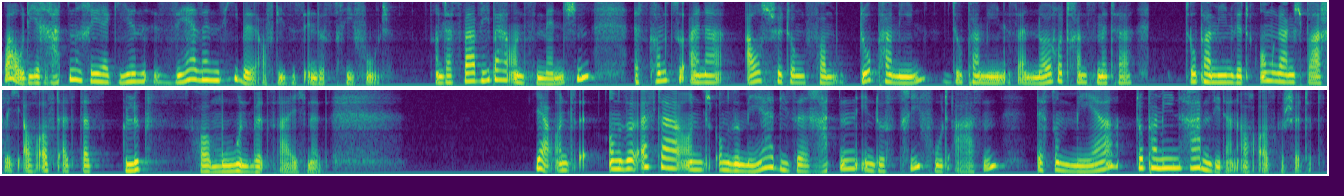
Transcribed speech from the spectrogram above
wow, die Ratten reagieren sehr sensibel auf dieses Industriefood. Und das war wie bei uns Menschen. Es kommt zu einer Ausschüttung vom Dopamin. Dopamin ist ein Neurotransmitter. Dopamin wird umgangssprachlich auch oft als das Glückshormon bezeichnet. Ja, und umso öfter und umso mehr diese Ratten Industriefood aßen, desto mehr Dopamin haben sie dann auch ausgeschüttet.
